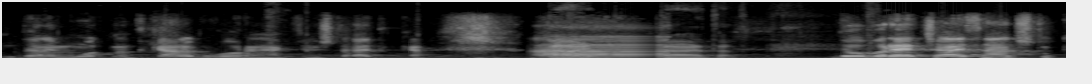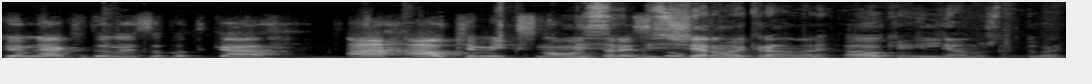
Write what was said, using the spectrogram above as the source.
да не млъкна така да говоря някакви неща и така. А, Добре, чай сега, че тук имам някакви да не забър. А, Alchemix, много интересно. Си шернал екрана, нали? А, окей, или няма нужда, добре.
